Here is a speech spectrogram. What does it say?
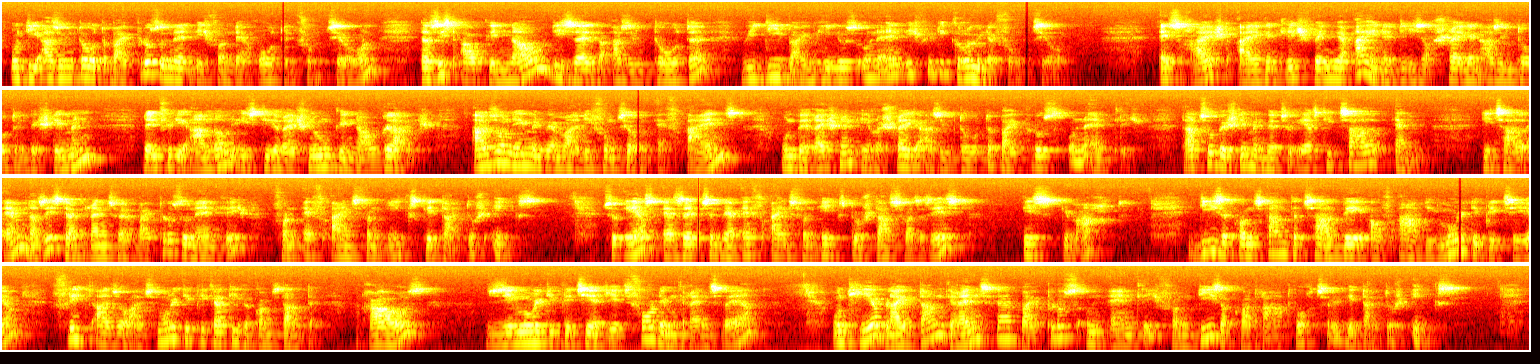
Und die Asymptote bei plus unendlich von der roten Funktion, das ist auch genau dieselbe Asymptote wie die bei minus unendlich für die grüne Funktion. Es reicht eigentlich, wenn wir eine dieser schrägen Asymptoten bestimmen, denn für die anderen ist die Rechnung genau gleich. Also nehmen wir mal die Funktion f1 und berechnen ihre schräge Asymptote bei plus unendlich. Dazu bestimmen wir zuerst die Zahl m. Die Zahl m, das ist der Grenzwert bei plus unendlich von f1 von x geteilt durch x. Zuerst ersetzen wir f1 von x durch das, was es ist, ist gemacht. Diese konstante Zahl b auf a, die multipliziert, fliegt also als multiplikative Konstante raus. Sie multipliziert jetzt vor dem Grenzwert und hier bleibt dann Grenzwert bei plus unendlich von dieser Quadratwurzel geteilt durch x.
